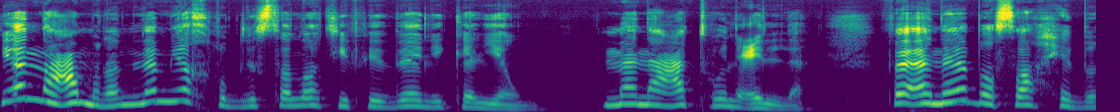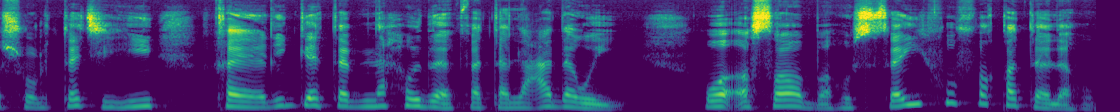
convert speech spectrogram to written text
لأن عمرا لم يخرج للصلاة في ذلك اليوم منعته العلة فأناب صاحب شرطته خارجة بن حذافة العدوي وأصابه السيف فقتله.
